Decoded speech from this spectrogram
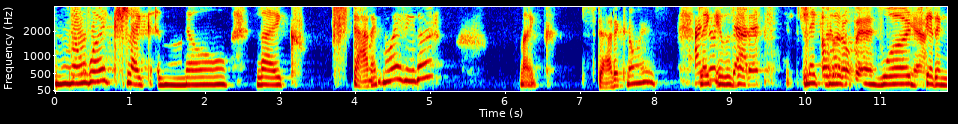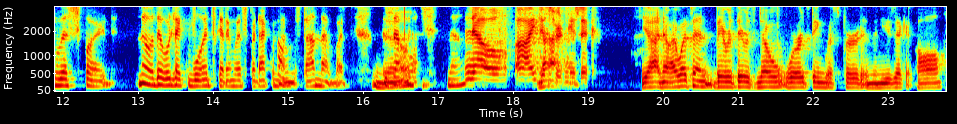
No words, like no, like static noise either. Like static noise. I like it was static. like, like a little bit words yeah. getting whispered. No, there were like words getting whispered. I couldn't oh. understand that, but no. is that what? No, no, I just heard music. Yeah, no, I wasn't. There was there was no words being whispered in the music at all.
